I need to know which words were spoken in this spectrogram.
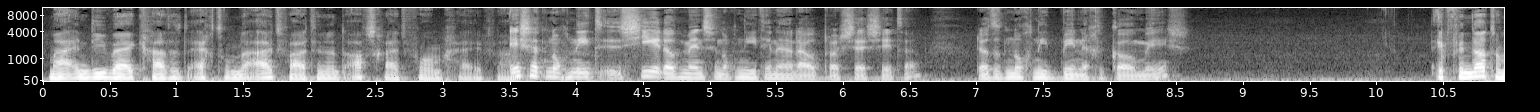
maar in die week gaat het echt om de uitvaart en het afscheid vormgeven. Is het nog niet, zie je dat mensen nog niet in een rouwproces zitten? Dat het nog niet binnengekomen is? Ik vind dat een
